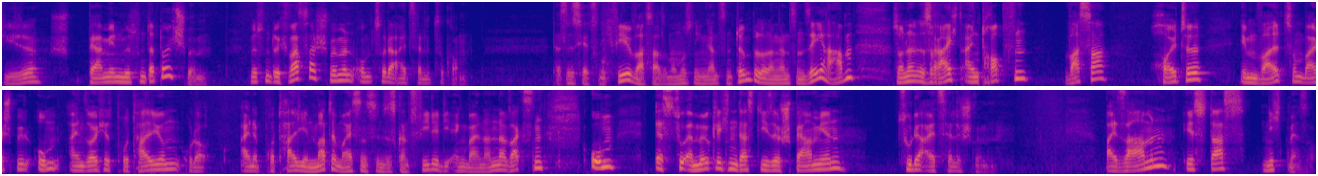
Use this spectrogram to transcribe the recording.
Diese Spermien müssen da durchschwimmen, müssen durch Wasser schwimmen, um zu der Eizelle zu kommen. Das ist jetzt nicht viel Wasser, also man muss nicht einen ganzen Tümpel oder einen ganzen See haben, sondern es reicht ein Tropfen Wasser heute im Wald zum Beispiel, um ein solches Protallium oder eine Protallienmatte, meistens sind es ganz viele, die eng beieinander wachsen, um es zu ermöglichen, dass diese Spermien zu der Eizelle schwimmen. Bei Samen ist das nicht mehr so.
